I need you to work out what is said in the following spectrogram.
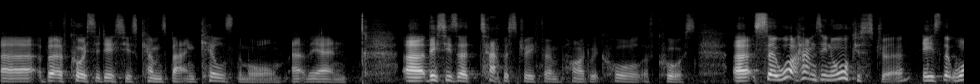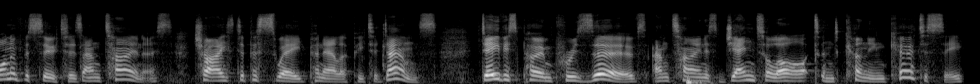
Uh, but of course, Odysseus comes back and kills them all at the end. Uh, this is a tapestry from Hardwick Hall, of course. Uh, so what happens in orchestra is that one of the suitors, Antinous, tries to persuade Penelope to dance. Davies' poem preserves Antinous' gentle art and cunning courtesy,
